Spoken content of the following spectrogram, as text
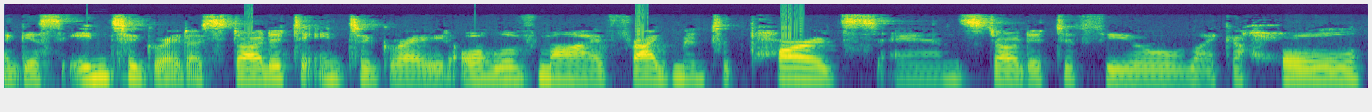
I guess, integrate. I started to integrate all of my fragmented parts and started to feel like a whole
